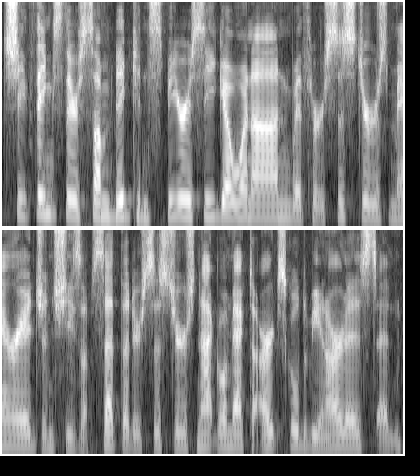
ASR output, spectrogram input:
she thinks there's some big conspiracy going on with her sister's marriage, and she's upset that her sister's not going back to art school to be an artist. And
